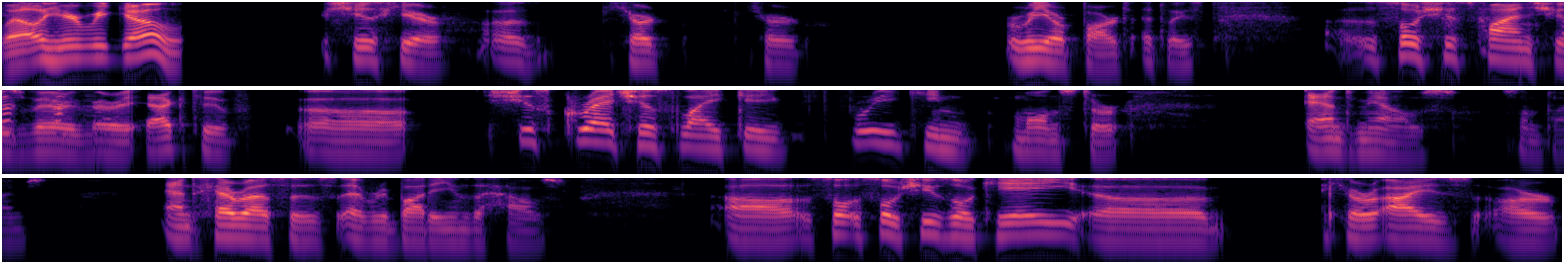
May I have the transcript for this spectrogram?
well, here we go. She's here. Uh, her her rear part, at least. Uh, so she's fine. She's very very active. Uh, she scratches like a freaking monster, and meows sometimes and harasses everybody in the house. Uh, so so she's okay. Uh, her eyes are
